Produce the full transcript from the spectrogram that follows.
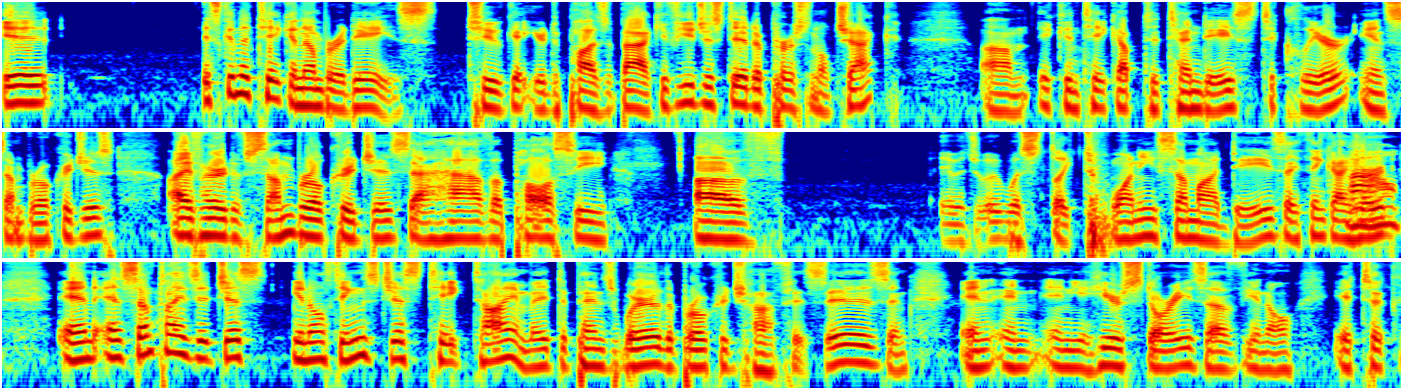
it it's going to take a number of days to get your deposit back. If you just did a personal check, um, it can take up to 10 days to clear in some brokerages. I've heard of some brokerages that have a policy of it was, it was like 20 some odd days i think i Wow. heard. And and sometimes it just you know things just take time. It depends where the brokerage office is and and and, and you hear stories of you know it took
